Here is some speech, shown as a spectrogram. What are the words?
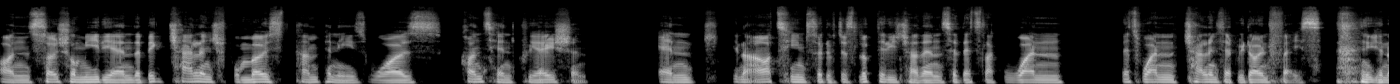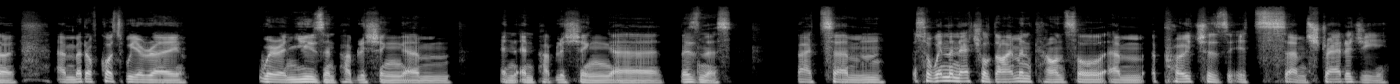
on social media, and the big challenge for most companies was content creation and you know our team sort of just looked at each other and said that's like one that's one challenge that we don't face you know. Um, but of course we're a we're a news and publishing um, and, and publishing uh, business. But um, so when the Natural Diamond Council um, approaches its um, strategy,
